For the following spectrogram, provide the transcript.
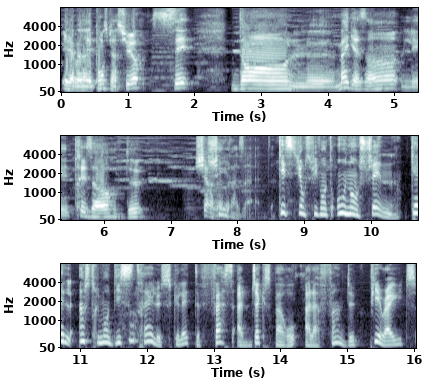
Et la bonne réponse, bien sûr, c'est dans le magasin Les Trésors de Sherazade. Question suivante, on enchaîne. Quel instrument distrait le squelette face à Jack Sparrow à la fin de Pirates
